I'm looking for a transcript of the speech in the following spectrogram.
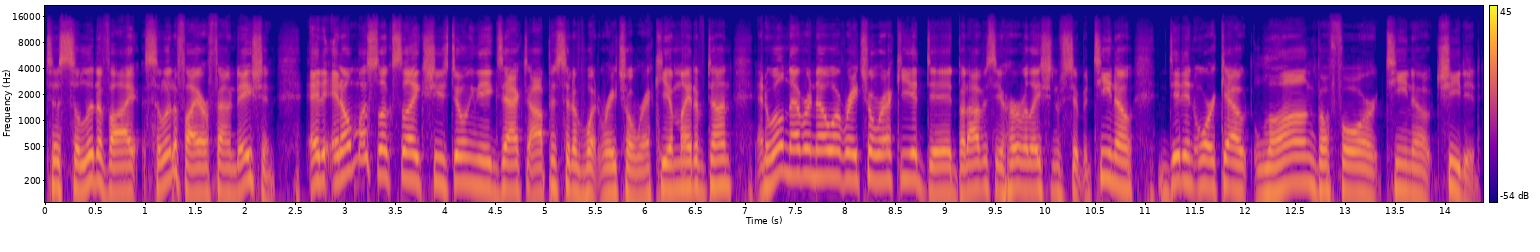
to solidify solidify our foundation?" And it almost looks like she's doing the exact opposite of what Rachel Recchia might have done. And we'll never know what Rachel Recchia did, but obviously her relationship with Tino didn't work out long before Tino cheated.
